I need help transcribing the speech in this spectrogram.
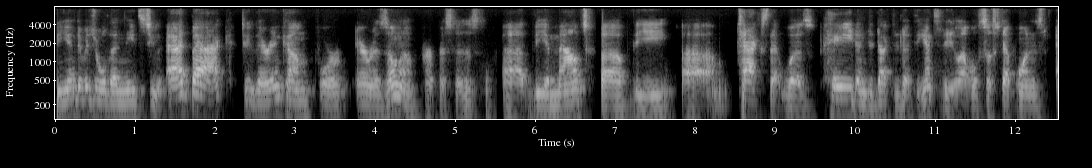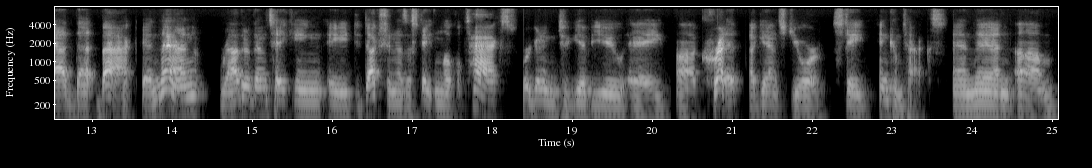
The individual then needs to add back to their income for Arizona purposes uh, the amount of the um, tax that was paid and deducted at the entity level. So step one is add that back. And then rather than taking a deduction as a state and local tax, we're going to give you a uh, credit against your state income tax. And then um,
